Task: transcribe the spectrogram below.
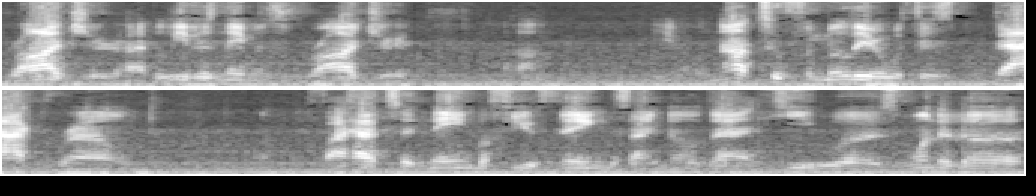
Roger. I believe his name is Roger. Uh, you know, not too familiar with his background. If I had to name a few things, I know that he was one of the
